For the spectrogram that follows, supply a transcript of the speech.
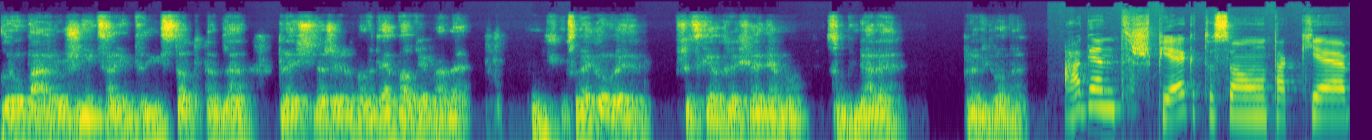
gruba różnica istotna dla treści naszej rozmowy, to ja powiem, ale z reguły wszystkie określenia są w miarę prawidłowe. Agent, szpieg to są takie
